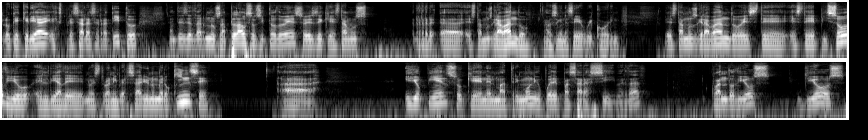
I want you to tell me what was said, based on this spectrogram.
lo que quería expresar hace ratito, antes de darnos aplausos y todo eso, es de que estamos, ah, estamos grabando. I was gonna say recording. Estamos grabando este, este episodio el día de nuestro aniversario número 15. Ah, y yo pienso que en el matrimonio puede pasar así, ¿verdad? Cuando Dios, Dios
